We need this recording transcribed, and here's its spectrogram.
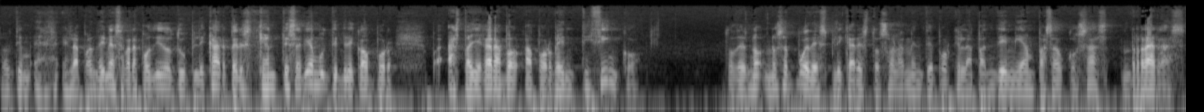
en la pandemia se habrá podido duplicar, pero es que antes se había multiplicado por hasta llegar a, por- a por 25. Entonces no, no se puede explicar esto solamente porque en la pandemia han pasado cosas raras.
